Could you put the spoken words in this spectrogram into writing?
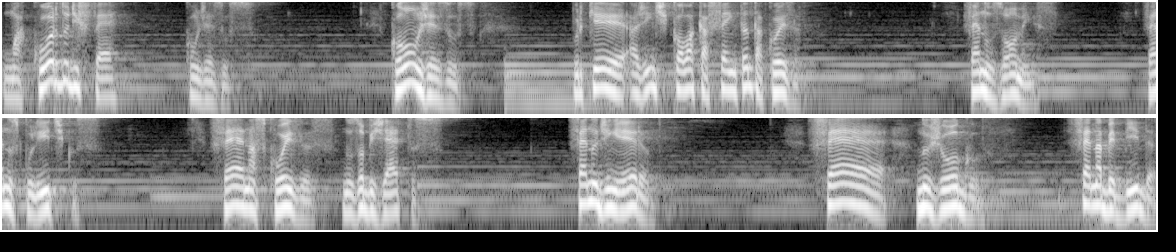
um acordo de fé com Jesus. Com Jesus. Porque a gente coloca fé em tanta coisa. Fé nos homens, fé nos políticos, fé nas coisas, nos objetos, fé no dinheiro, fé no jogo, fé na bebida.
